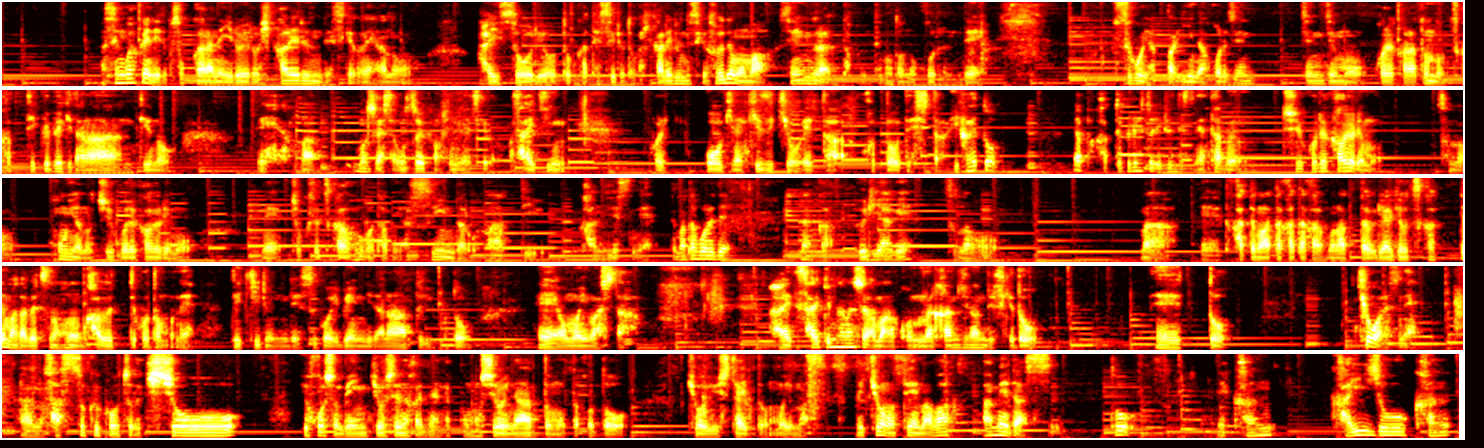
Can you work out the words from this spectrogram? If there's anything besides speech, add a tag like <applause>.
まあ、1500円で言ってもそこからね、いろいろ引かれるんですけどね、あの、配送料とか手数料とか引かれるんですけど、それでもまあ1000円ぐらい多分手元残るんで、すごいやっぱりいいな、これ全全然もうこれからどんどん使っていくべきだな、っていうのを、ね、まあ、もしかしたら遅いかもしれないですけど、最近、これ大きな気づきを得たことでした。意外と、やっぱ買ってくれる人いるんですね。多分、中古で買うよりも、その、本屋の中古で買うよりも、ね、直接買う方が多分安いんだろうなっていう感じですね。でまたこれで、なんか売り上げ、その、まあ、えっ、ー、と、買ってもらった方からもらった売り上げを使ってまた別の本を買うってこともね、できるんですごい便利だなということを、えー、思いました。はい。最近の話はまあこんな感じなんですけど、えー、っと、今日はですね、あの、早速こうちょっと気象予報士の勉強してる中でなんか面白いなと思ったことを共有したいと思います。で今日のテーマは、アメダスと海上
